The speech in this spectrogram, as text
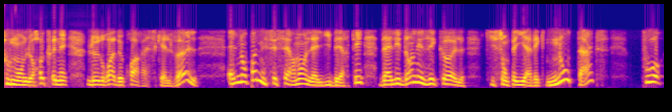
tout le monde le reconnaît, le droit de croire à ce qu'elles veulent. Elles n'ont pas nécessairement la liberté d'aller dans les écoles qui sont payées avec nos taxes pour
